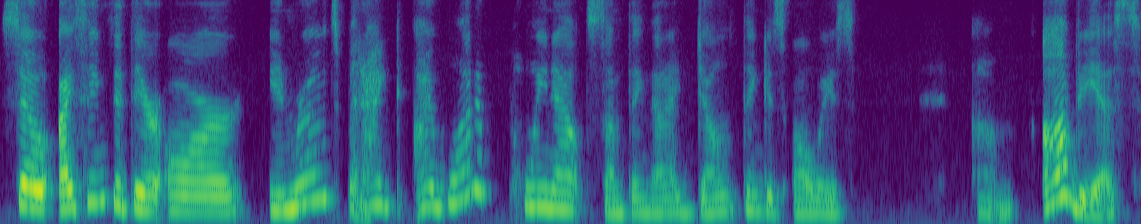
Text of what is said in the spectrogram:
so i think that there are inroads but i i want to point out something that i don't think is always um, obvious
